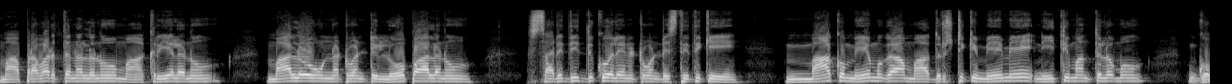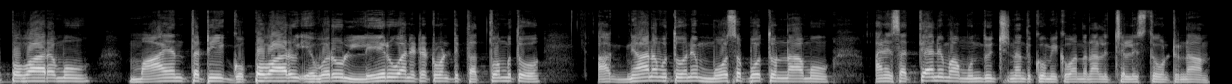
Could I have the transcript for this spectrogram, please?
మా ప్రవర్తనలను మా క్రియలను మాలో ఉన్నటువంటి లోపాలను సరిదిద్దుకోలేనటువంటి స్థితికి మాకు మేముగా మా దృష్టికి మేమే నీతిమంతులము గొప్పవారము. మా అంతటి గొప్పవారు ఎవరూ లేరు అనేటటువంటి తత్వముతో అజ్ఞానముతోనే మోసపోతున్నాము అనే సత్యాన్ని మా ముందుంచినందుకు మీకు వందనాలు చెల్లిస్తూ ఉంటున్నాం.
